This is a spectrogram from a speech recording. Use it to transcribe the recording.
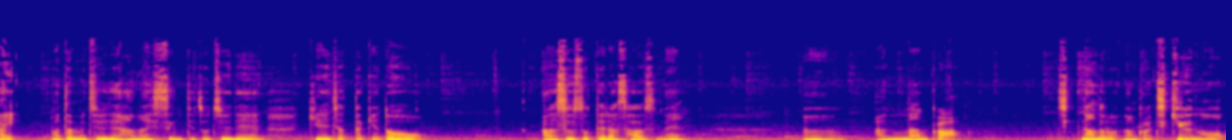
はいまた夢中で話しすぎて途中で切れちゃったけどあそうそうテラスハウスね。うんあのなんかちなんだろうなんか地球の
